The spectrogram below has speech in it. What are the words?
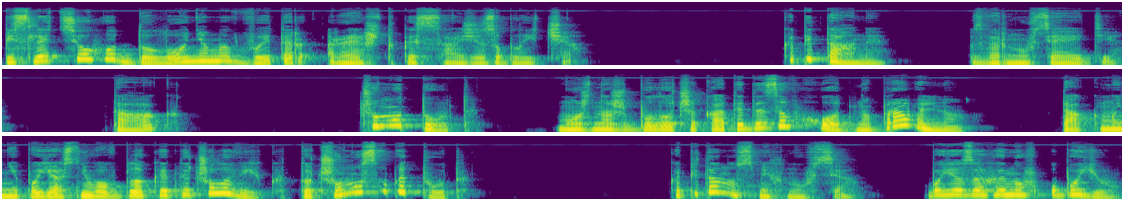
Після цього долонями витер рештки сажі з обличчя. Капітане, звернувся Едді. Так. Чому тут? Можна ж було чекати де завгодно, правильно? Так мені пояснював блакитний чоловік, то чому саме тут? Капітан усміхнувся, бо я загинув у бою.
